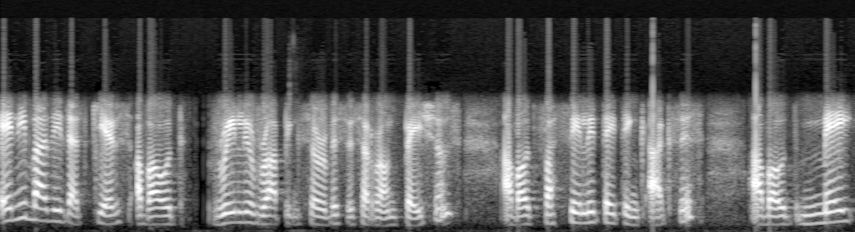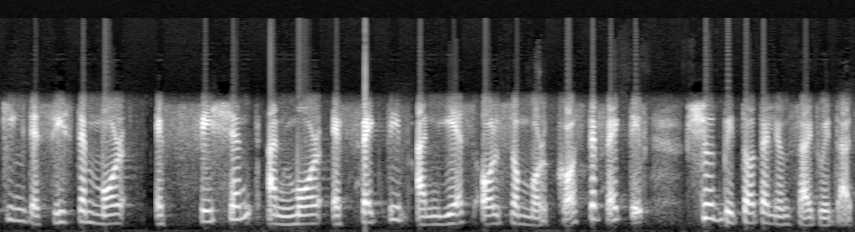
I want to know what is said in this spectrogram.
anybody that cares about really wrapping services around patients, about facilitating access, about making the system more efficient and more effective, and yes, also more cost effective, should be totally on side with that.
